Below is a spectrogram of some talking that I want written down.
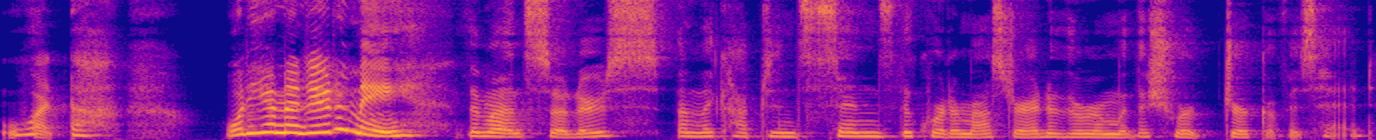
What, uh, what are you gonna do to me? The man stutters, and the captain sends the quartermaster out of the room with a short jerk of his head.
